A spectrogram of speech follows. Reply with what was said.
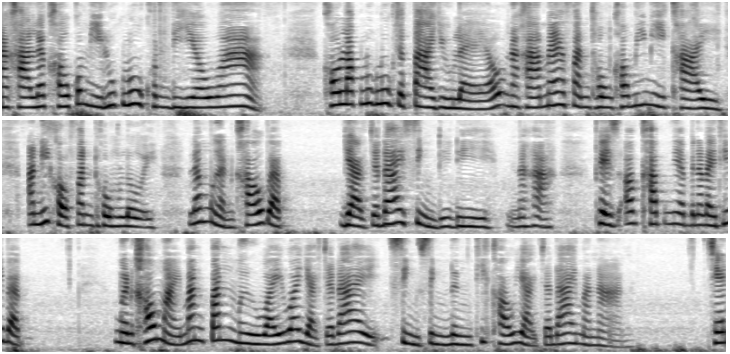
นะคะ แล้วเขาก็มีลูกๆคนเดียวว่าเขารักลูกๆจะตายอยู่แล้วนะคะ แม่ฟันธงเขาไม่มีใคร อันนี้ขอฟันธงเลย แล้วเหมือนเขาแบบอยากจะได้สิ่งดี ๆ นะคะ Page of Cup เนี่ยเป็นอะไรที่แบบ เหมือนเขาหมายมั่นปั้นมือไว้ว่าอยากจะได้สิ่งสิ่งหนึ่งที่เขาอยากจะได้มานาน เช่น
